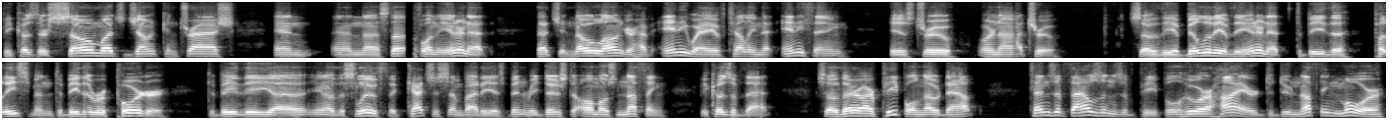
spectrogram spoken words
because there's so much junk and trash and, and uh, stuff on the internet that you no longer have any way of telling that anything is true or not true. So the ability of the internet to be the policeman, to be the reporter, to be the uh, you know the sleuth that catches somebody has been reduced to almost nothing because of that. So there are people, no doubt, tens of thousands of people who are hired to do nothing more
